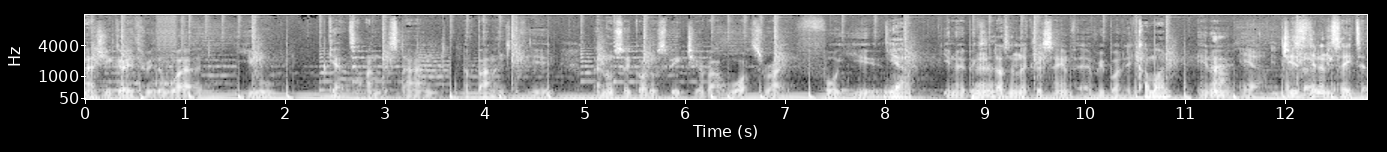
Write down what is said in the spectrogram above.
as you go through the word, you will get to understand a balanced view, and also God will speak to you about what's right for you. Yeah, You know, because it hmm. doesn't look the same for everybody. come on. You know, Yeah, Jesus didn't say to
